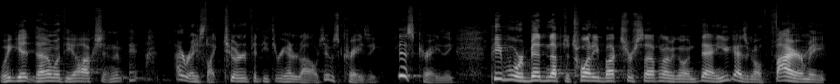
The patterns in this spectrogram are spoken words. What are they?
We get done with the auction. I raised like $250, $300. It was crazy, just crazy. People were bidding up to 20 bucks or stuff, and I'm going, dang, you guys are going to fire me.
